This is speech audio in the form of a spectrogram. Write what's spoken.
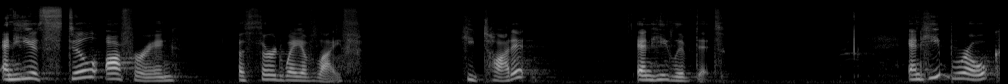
and he is still offering, a third way of life. He taught it and he lived it. And he broke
